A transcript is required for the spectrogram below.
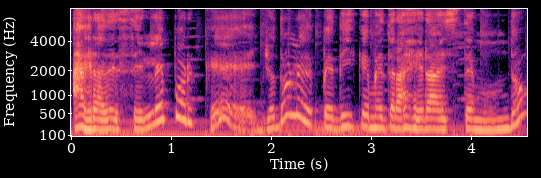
Agradecerle porque yo no le pedí que me trajera a este mundo.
